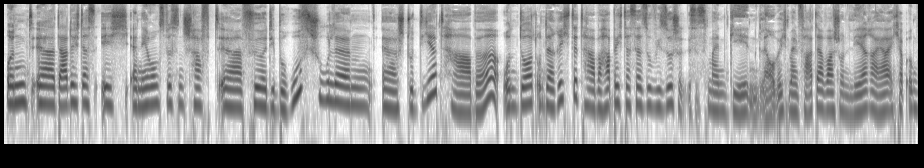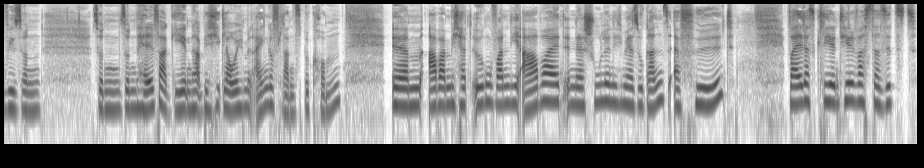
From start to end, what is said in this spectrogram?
Und äh, dadurch, dass ich Ernährungswissenschaft äh, für die Berufsschule äh, studiert habe und dort unterrichtet habe, habe ich das ja sowieso schon, es ist mein Gen, glaube ich. Mein Vater war schon Lehrer, ja. Ich habe irgendwie so ein so ein, so ein Helfergen habe ich, glaube ich, mit eingepflanzt bekommen. Ähm, aber mich hat irgendwann die Arbeit in der Schule nicht mehr so ganz erfüllt, weil das Klientel, was da sitzt,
